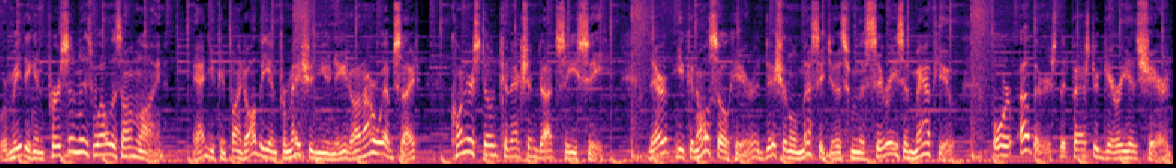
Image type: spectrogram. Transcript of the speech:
We're meeting in person as well as online, and you can find all the information you need on our website, cornerstoneconnection.cc. There, you can also hear additional messages from the series in Matthew or others that Pastor Gary has shared.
